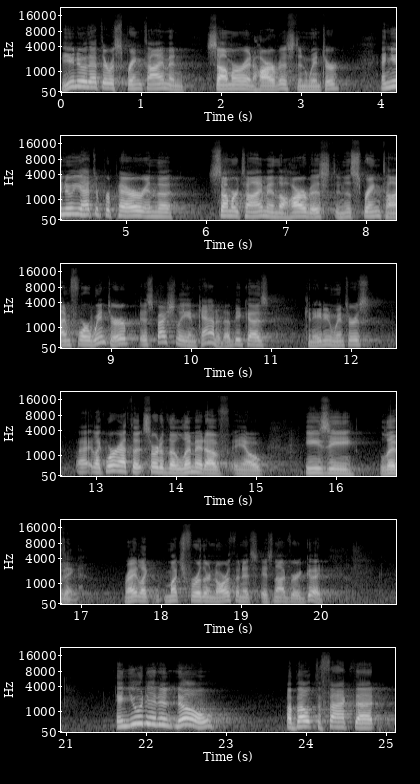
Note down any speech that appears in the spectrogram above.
You knew that there was springtime and summer and harvest and winter. And you knew you had to prepare in the summertime and the harvest in the springtime for winter, especially in Canada, because Canadian winters, uh, like we're at the sort of the limit of, you know, easy living, right? Like much further north and it's, it's not very good. And you didn't know about the fact that,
